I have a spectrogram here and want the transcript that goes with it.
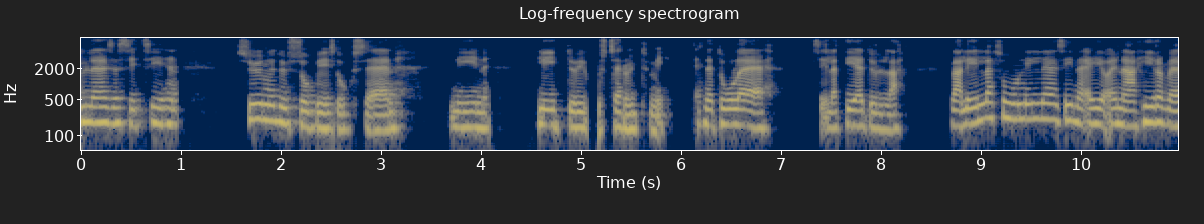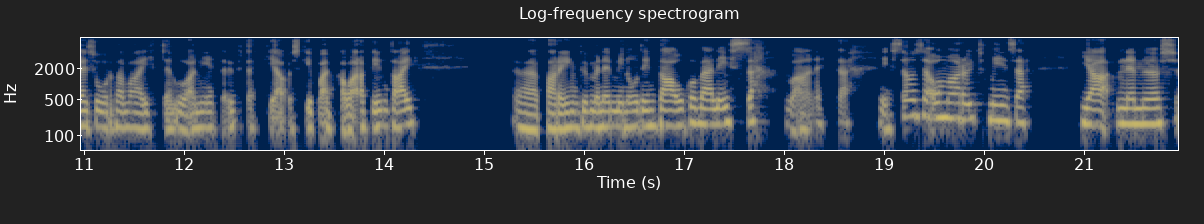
yleensä sit siihen synnytyssupistukseen niin liittyy just se rytmi, että ne tulee sillä tietyllä välillä suunnilleen. Siinä ei ole enää hirveän suurta vaihtelua niin, että yhtäkkiä olisikin vaikka vartin tai parinkymmenen minuutin tauko välissä, vaan että niissä on se oma rytminsä ja ne myös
